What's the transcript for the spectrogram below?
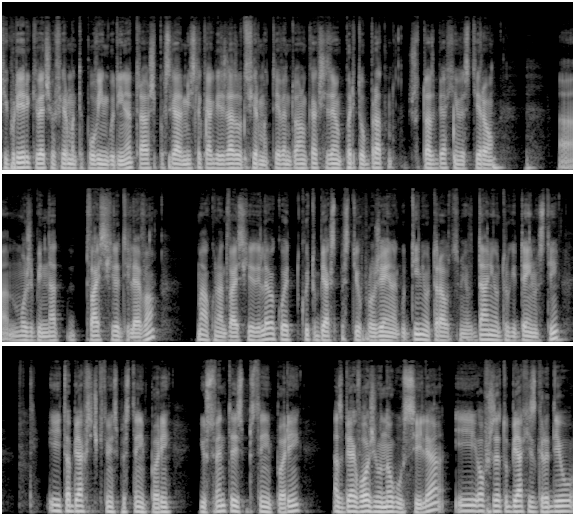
фигурирайки вече във фирмата половин година, трябваше пък сега да мисля как да изляза от фирмата и евентуално как ще взема парите обратно, защото аз бях инвестирал а, може би над 20 000 лева, малко над 20 000 лева, кое, които бях спестил в продължение на години от работата ми в Дания, от други дейности. И това бях всичките ми спестени пари. И освен тези спестени пари, аз бях вложил много усилия и общо взето бях изградил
